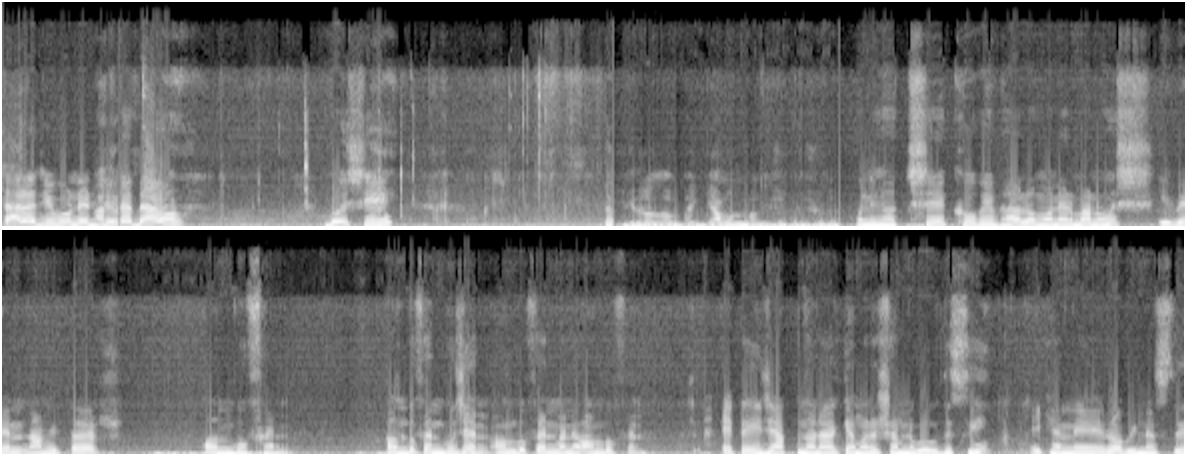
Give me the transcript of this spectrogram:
সারা জীবনের জোটা দাও বসি। হিরো ভাই কেমন মানুষ উনি হচ্ছে খুবই ভালো মনের মানুষ ইভেন আমি তার অন্ধ ফ্যান অন্ধ ফ্যান বুঝেন? অন্ধ ফ্যান মানে অন্ধ ফ্যান এটাই যে আপনারা ক্যামেরার সামনে বলতেছি এখানে রবিন আছে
